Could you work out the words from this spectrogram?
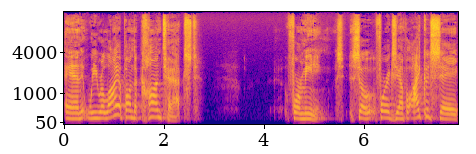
and we rely upon the context for meaning. So, for example, I could say,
